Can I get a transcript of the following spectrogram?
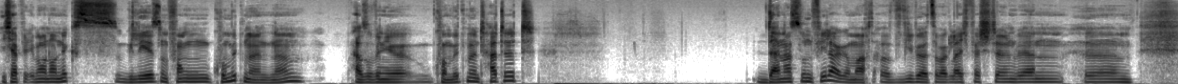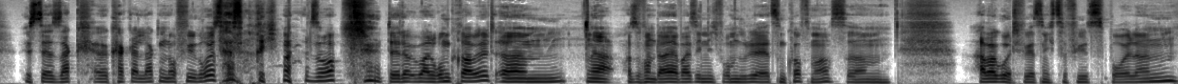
Ich habe immer noch nichts gelesen von Commitment, ne? Also wenn ihr Commitment hattet, dann hast du einen Fehler gemacht. wie wir jetzt aber gleich feststellen werden, äh, ist der Sack äh, Kakerlaken noch viel größer, sag ich mal so, der da überall rumkrabbelt. Ähm, ja, also von daher weiß ich nicht, warum du dir jetzt einen Kopf machst. Ähm, aber gut, ich will jetzt nicht zu viel spoilern.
